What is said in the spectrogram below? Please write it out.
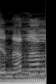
ge nanalaya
